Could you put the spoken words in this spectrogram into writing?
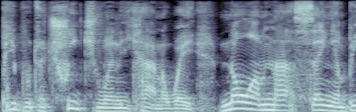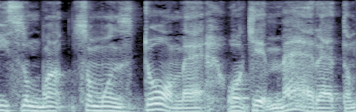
people to treat you any kind of way. No, I'm not saying be someone, someone's doormat or get mad at them.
